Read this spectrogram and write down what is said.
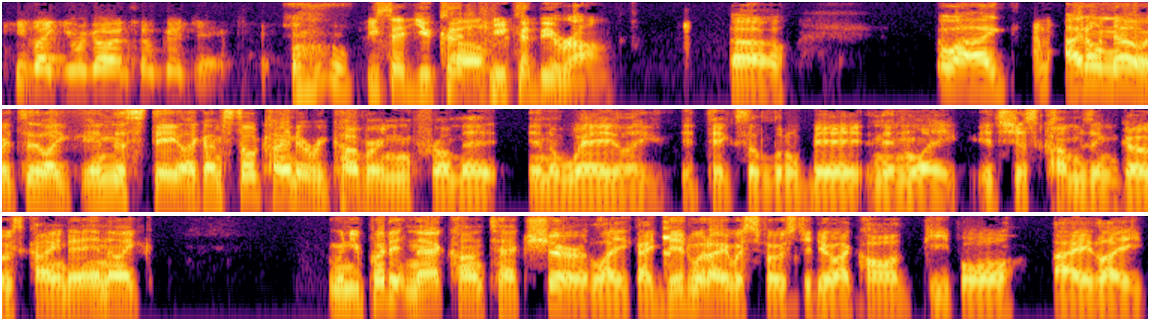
He's like, you were going so good, James. He said you could. Oh. he could be wrong. Oh. Well, I I don't know. It's uh, like in the state, like I'm still kind of recovering from it in a way. Like it takes a little bit, and then like it just comes and goes, kind of. And like when you put it in that context, sure. Like I did what I was supposed to do. I called people. I like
